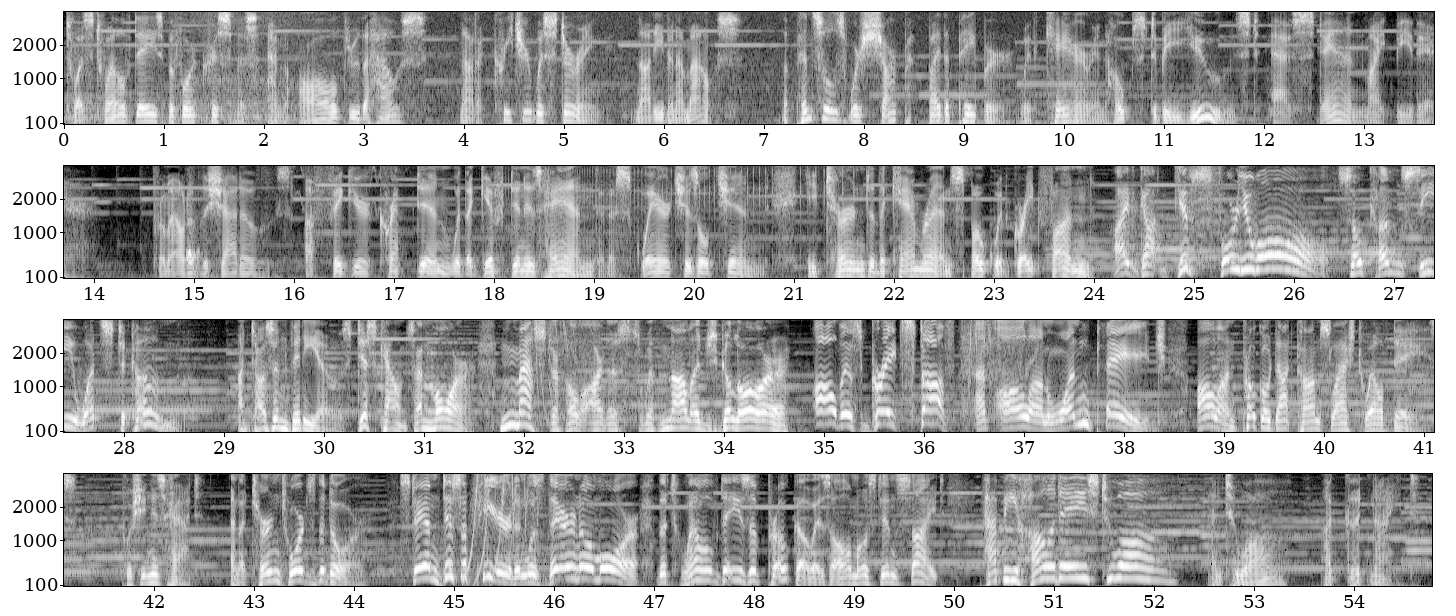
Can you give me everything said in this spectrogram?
'Twas twelve days before Christmas, and all through the house not a creature was stirring, not even a mouse. The pencils were sharp by the paper, with care in hopes to be used, as Stan might be there. From out of the shadows, a figure crept in with a gift in his hand and a square chiseled chin. He turned to the camera and spoke with great fun I've got gifts for you all, so come see what's to come. A dozen videos, discounts, and more. Masterful artists with knowledge galore. All this great stuff, and all on one page. All on Proko.com slash 12 days. Pushing his hat and a turn towards the door, Stan disappeared and was there no more. The 12 days of Proko is almost in sight. Happy holidays to all, and to all a good night.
